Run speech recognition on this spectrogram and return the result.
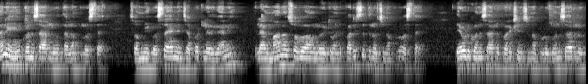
అని కొన్నిసార్లు తలంపులు వస్తాయి. సో మీకు వస్తాయని నేను చెప్పట్లేదు కానీ ఇలాగ మానవ స్వభావంలో ఇటువంటి పరిస్థితులు వచ్చినప్పుడు వస్తాయి. దేవుడు కొన్నిసార్లు పరీక్షించినప్పుడు కొన్నిసార్లు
